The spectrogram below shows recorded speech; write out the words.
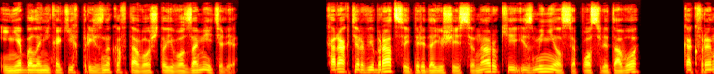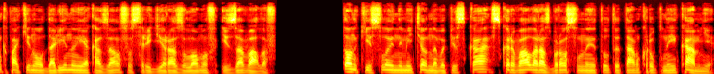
И не было никаких признаков того, что его заметили. Характер вибрации, передающейся на руки, изменился после того, как Фрэнк покинул долину и оказался среди разломов и завалов. Тонкий слой наметенного песка скрывал разбросанные тут и там крупные камни.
